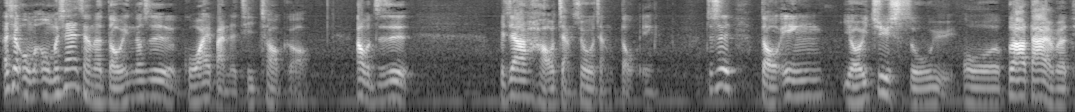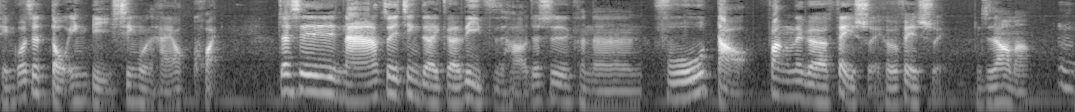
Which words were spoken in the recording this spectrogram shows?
而且我们我们现在讲的抖音都是国外版的 TikTok 哦。啊，我只是比较好讲，所以我讲抖音。就是抖音有一句俗语，我不知道大家有没有听过，是抖音比新闻还要快。就是拿最近的一个例子好，就是可能福岛放那个废水核废水，你知道吗？嗯，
